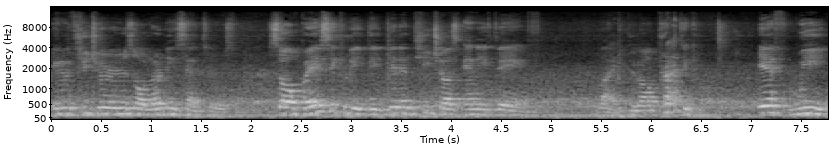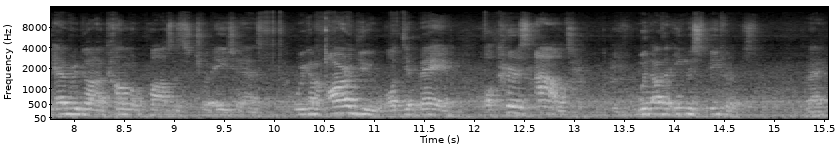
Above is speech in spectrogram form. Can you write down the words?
English teachers or learning centers. So basically, they didn't teach us anything like you know practical. If we ever gonna come across a situation as we're gonna argue or debate or curse out with other English speakers, right?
